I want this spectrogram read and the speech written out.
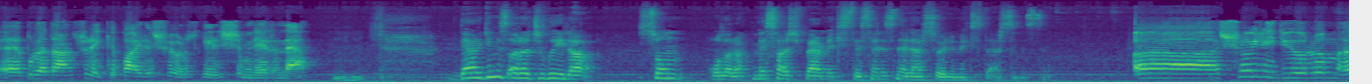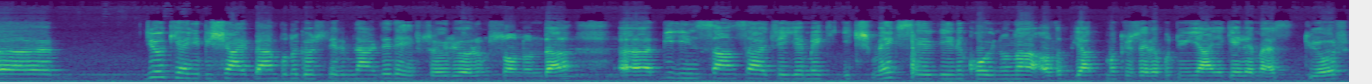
E, buradan sürekli paylaşıyoruz gelişimlerine. Dergimiz aracılığıyla son olarak mesaj vermek isteseniz neler söylemek istersiniz? Aa, şöyle diyorum e, diyor ki hani bir şair ben bunu gösterimlerde de hep söylüyorum sonunda E, bir insan sadece yemek içmek sevdiğini koynuna alıp yatmak üzere bu dünyaya gelemez diyor.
